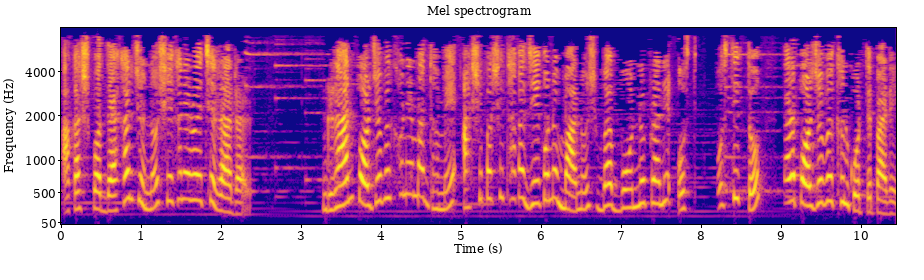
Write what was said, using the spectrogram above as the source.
আকাশপথ দেখার জন্য সেখানে রয়েছে রাডার। ঘ্রাণ পর্যবেক্ষণের মাধ্যমে আশেপাশে থাকা যে কোনো মানুষ বা বন্যপ্রাণীর অস্তিত্ব তারা পর্যবেক্ষণ করতে পারে।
